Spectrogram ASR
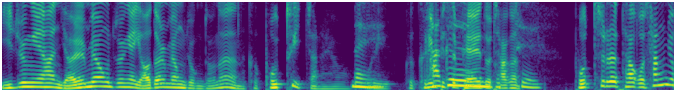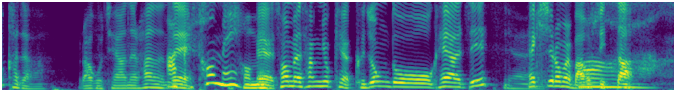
이 중에 한 10명 중에 8명 정도는 그 보트 있잖아요. 네. 우리 그 그린피스 배에도 보트. 작은 보트를 타고 상륙하자 라고 제안을 하는데 아, 그 섬에. 섬에 네, 섬에 상륙해야 그 정도 해야지 예. 핵실험을 막을 수 있다. 아,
